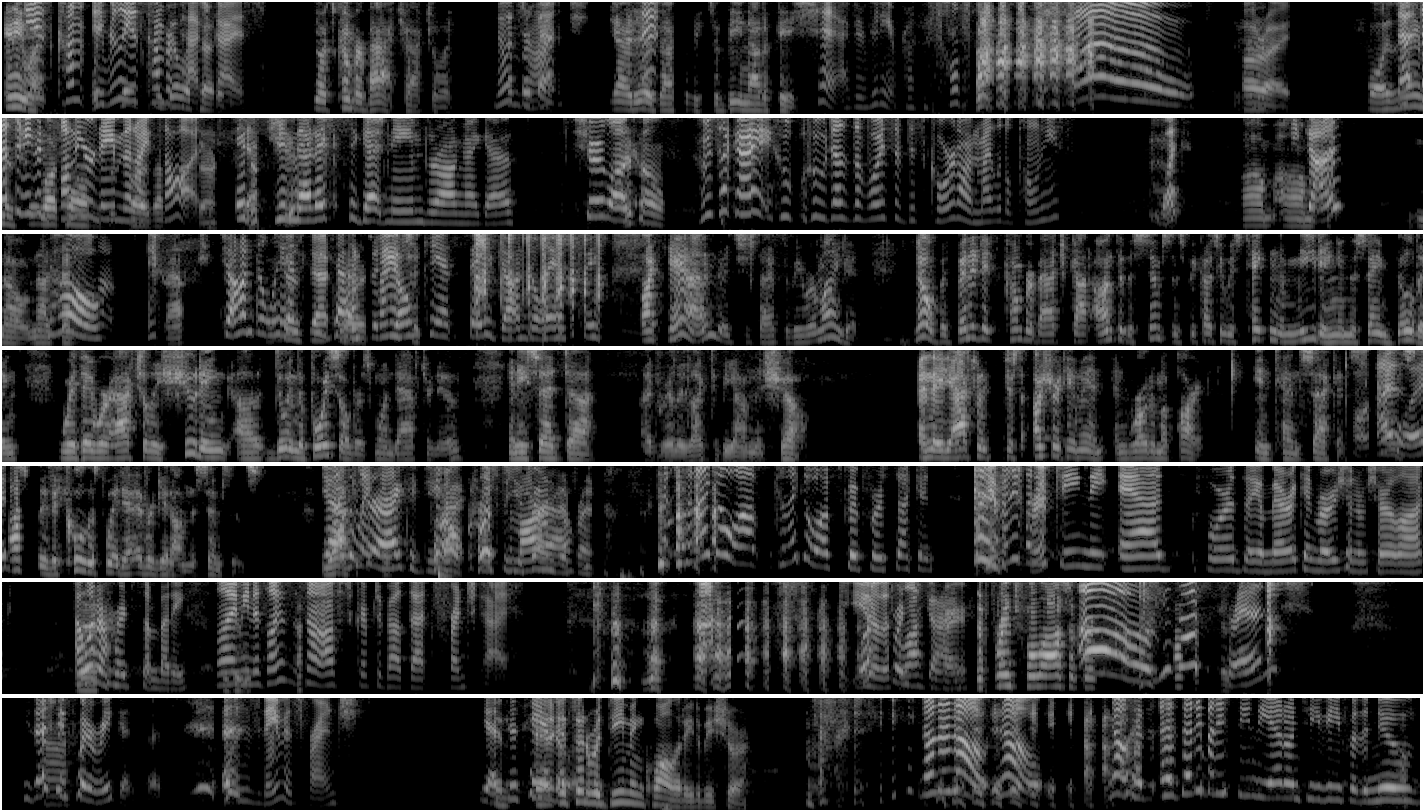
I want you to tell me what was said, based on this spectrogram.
Anyway, is cum. It really is taste Cumberpatch, guys. no, it's Cumberbatch actually. No, it's not. Cumberbatch. Yeah, it Is is it? actually. It's a B, not a P. Shit, I've been reading it wrong this whole time. Oh! All right. Well, his That- name that's is an even Sherlock funnier Holmes, name than I thought. concerned. It's genetic to get names wrong, I guess. Sherlock Holmes. Who's that guy who who does the voice of Discord on My Little Ponies? What? Um, He um, does? No, not No, Benedict. John does de Lancie that does, for it? but de Lancie. Joan can't say John de Lancie. I can. It's just I have to be reminded. No, but Benedict Cumberbatch got onto The Simpsons because he was taking a meeting in the same building where they were actually shooting, uh, doing the voiceovers one afternoon, and he said, uh, "I'd really like to be on this show." And they actually just ushered him in and wrote him apart in ten seconds. Well, I 'cause- would. Possibly the coolest way to ever get on The Simpsons. Yeah, I'm sure I could do Wow, that. like, crusty, you sound different. Can, can I go off? Can I go off script for a second? You Has have a anybody script? seen the ads for the American version of Sherlock? I Yeah. want to hurt somebody. well, Is I it- mean, as long as it's not off script about that French guy. You What know, the French philosopher. guy? the French philosopher. Oh, he's not French. He's actually Oh. Puerto Rican, but Well, his name is French. yes, And- his and handle. it's a redeeming quality, to be sure. No, no, no, no, no. Has Has anybody seen the ad on TV for the new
